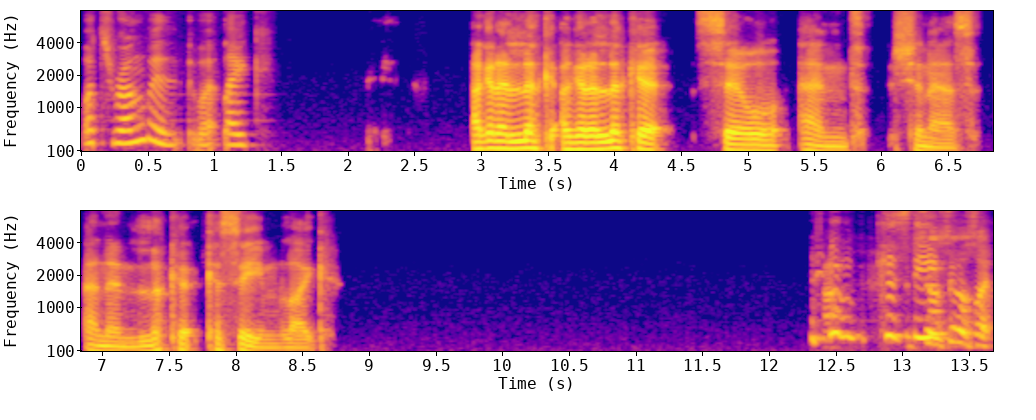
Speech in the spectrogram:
What's wrong with what? Like, I'm gonna look. I'm gonna look at Sil and Shanaz, and then look at Kasim. Like, because It feels like.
